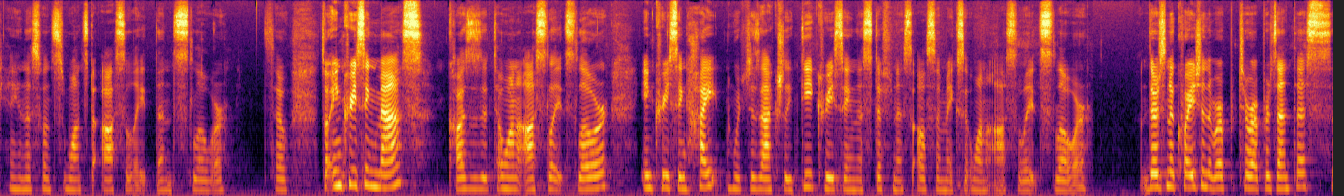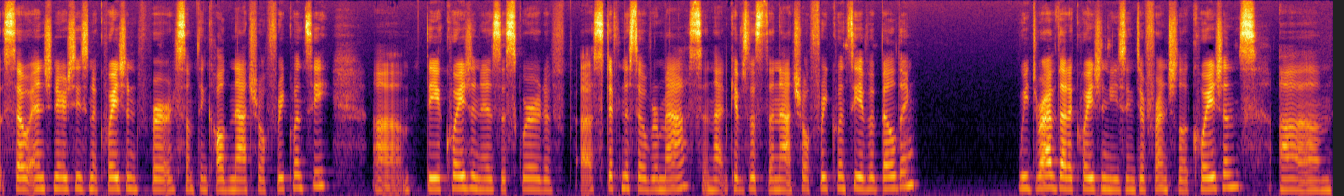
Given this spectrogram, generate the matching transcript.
Okay, and this one wants to oscillate then slower. So, so increasing mass causes it to want to oscillate slower. Increasing height, which is actually decreasing the stiffness, also makes it want to oscillate slower. There's an equation that rep to represent this. So engineers use an equation for something called natural frequency. Um, the equation is the square root of uh, stiffness over mass, and that gives us the natural frequency of a building. We derive that equation using differential equations. Um,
